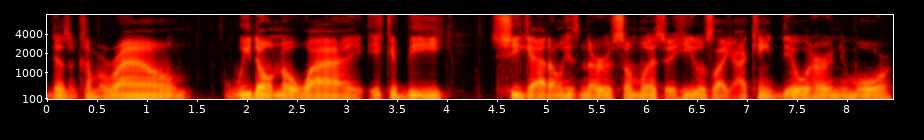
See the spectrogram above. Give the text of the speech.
doesn't come around we don't know why it could be she got on his nerves so much that he was like i can't deal with her anymore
